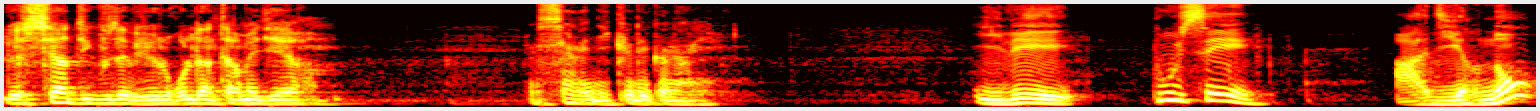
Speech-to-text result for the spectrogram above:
Le CER dit que vous avez eu le rôle d'intermédiaire. Le cerf, il dit que des conneries. il est poussé à dire non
